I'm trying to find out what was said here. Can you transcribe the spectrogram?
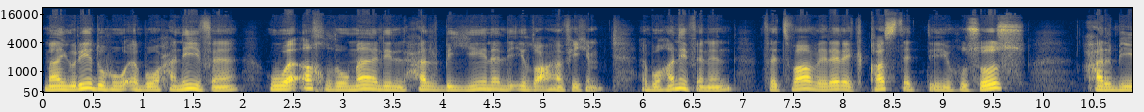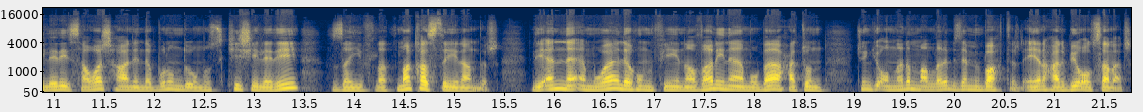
ma yuriduhu Ebu Hanife huve ahzu malil harbiyyine li idafihim. Ebu Hanife'nin fetva vererek kastettiği husus harbileri, savaş halinde bulunduğumuz kişileri zayıflatma kastıylandır. لِأَنَّ اَمْوَالَهُمْ ف۪ي نَظَرِنَا مُبَاحَةٌ Çünkü onların malları bize mübahtır eğer harbi olsalar.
